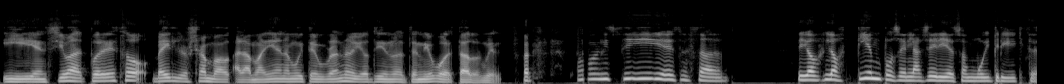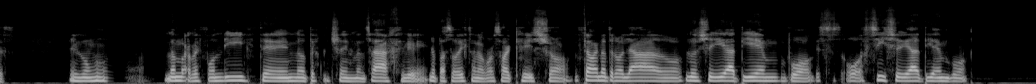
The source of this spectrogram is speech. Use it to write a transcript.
Y encima, después de eso, May lo llama a la mañana muy temprano y Otis no lo entendió porque estaba durmiendo. Ay, sí, eso está. Los, los tiempos en la serie son muy tristes. Es como, no me respondiste, no te escuché el mensaje, no pasó esto, no pasó aquello, estaba en otro lado, no llegué a tiempo, o sí llegué a tiempo.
